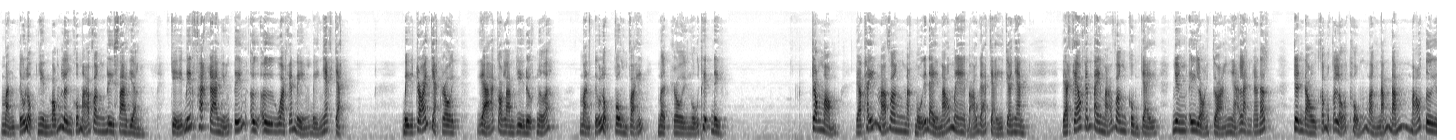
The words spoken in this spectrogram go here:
Mạnh Tiểu Lục nhìn bóng lưng của Mã Vân đi xa dần. Chỉ biết phát ra những tiếng ư ư qua cái miệng bị nhát chặt. Bị trói chặt rồi, gã còn làm gì được nữa. Mạnh Tiểu Lục vùng vẫy, mệt rồi ngủ thiếp đi. Trong mộng, gã thấy Mã Vân mặt mũi đầy máu me bảo gã chạy cho nhanh. Gã kéo cánh tay Mã Vân cùng chạy, nhưng y loạn choạng ngã lăn ra đất. Trên đầu có một cái lỗ thủng bằng nắm đấm, máu tươi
